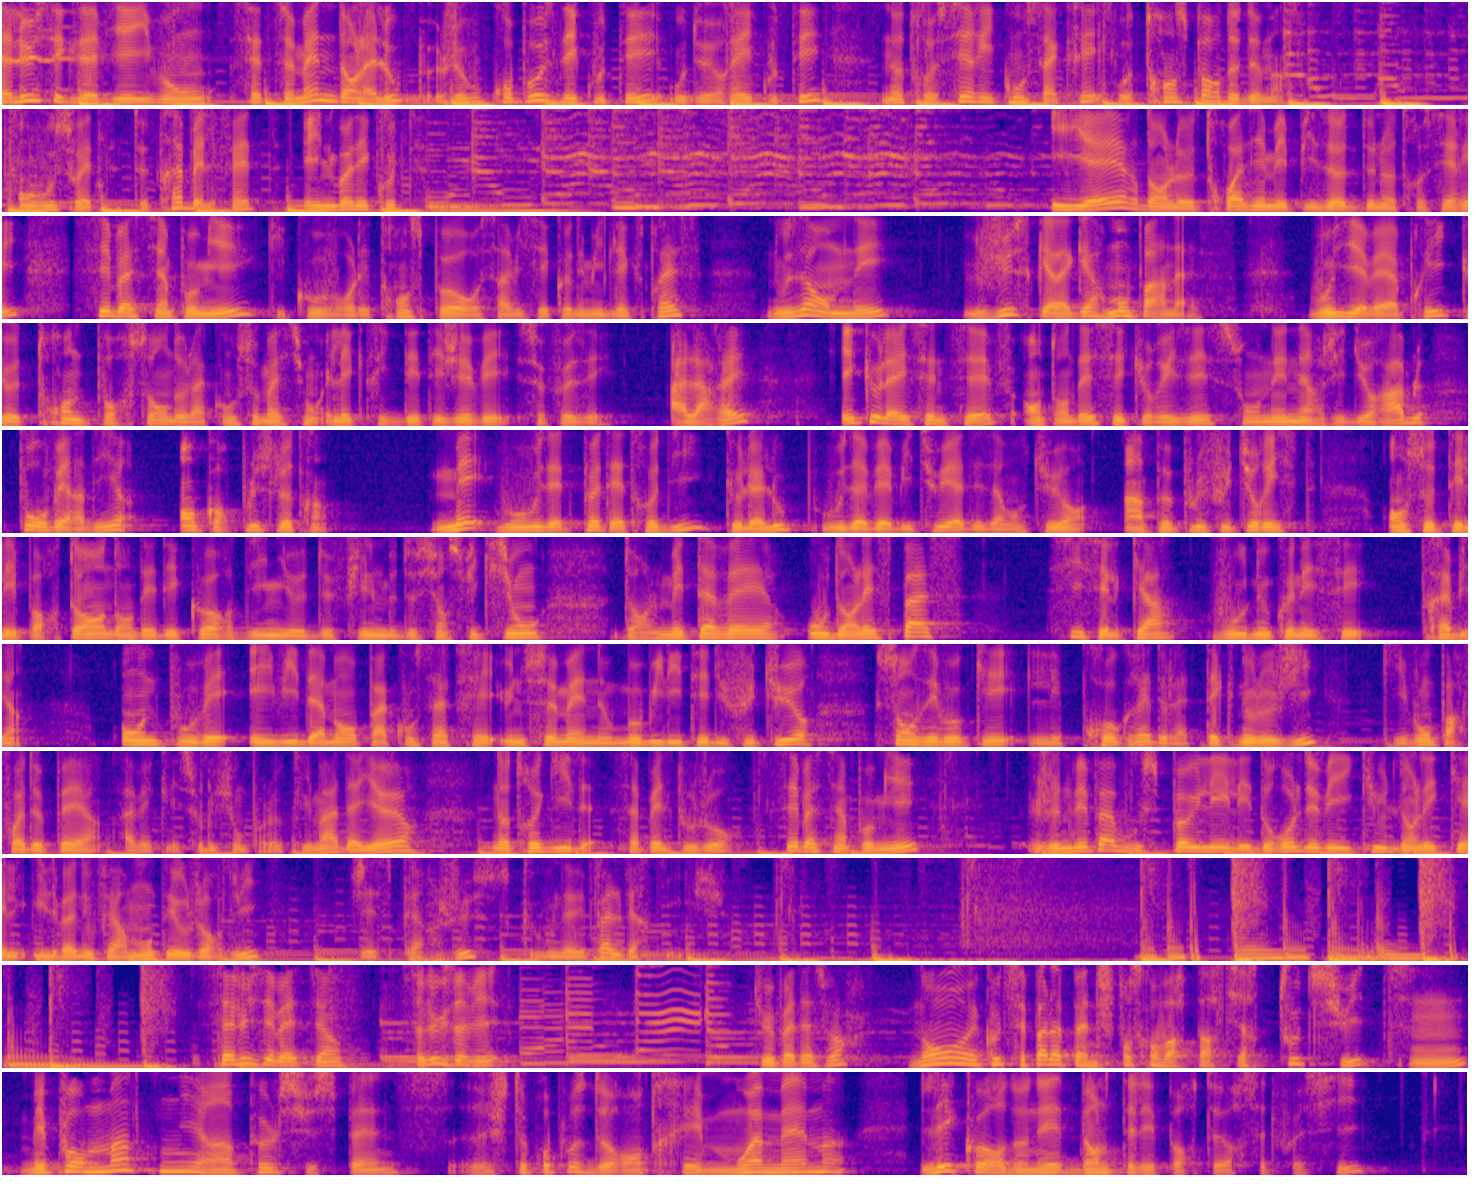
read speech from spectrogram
Salut, c'est Xavier Yvon. Cette semaine, dans la loupe, je vous propose d'écouter ou de réécouter notre série consacrée au transport de demain. On vous souhaite de très belles fêtes et une bonne écoute. Hier, dans le troisième épisode de notre série, Sébastien Pommier, qui couvre les transports au service économie de l'Express, nous a emmenés jusqu'à la gare Montparnasse. Vous y avez appris que 30% de la consommation électrique des TGV se faisait à l'arrêt et que la SNCF entendait sécuriser son énergie durable pour verdir encore plus le train. Mais vous vous êtes peut-être dit que la loupe vous avait habitué à des aventures un peu plus futuristes, en se téléportant dans des décors dignes de films de science-fiction, dans le métavers ou dans l'espace. Si c'est le cas, vous nous connaissez très bien. On ne pouvait évidemment pas consacrer une semaine aux mobilités du futur sans évoquer les progrès de la technologie, qui vont parfois de pair avec les solutions pour le climat d'ailleurs. Notre guide s'appelle toujours Sébastien Pommier. Je ne vais pas vous spoiler les drôles de véhicules dans lesquels il va nous faire monter aujourd'hui. J'espère juste que vous n'avez pas le vertige. Salut Sébastien, Salut Xavier. tu veux pas t'asseoir? Non, écoute, c'est pas la peine. Je pense qu'on va repartir tout de suite. Mhm. Mais pour maintenir un peu le suspense, euh, je te propose de rentrer moi-même les coordonnées dans le téléporteur cette fois-ci.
